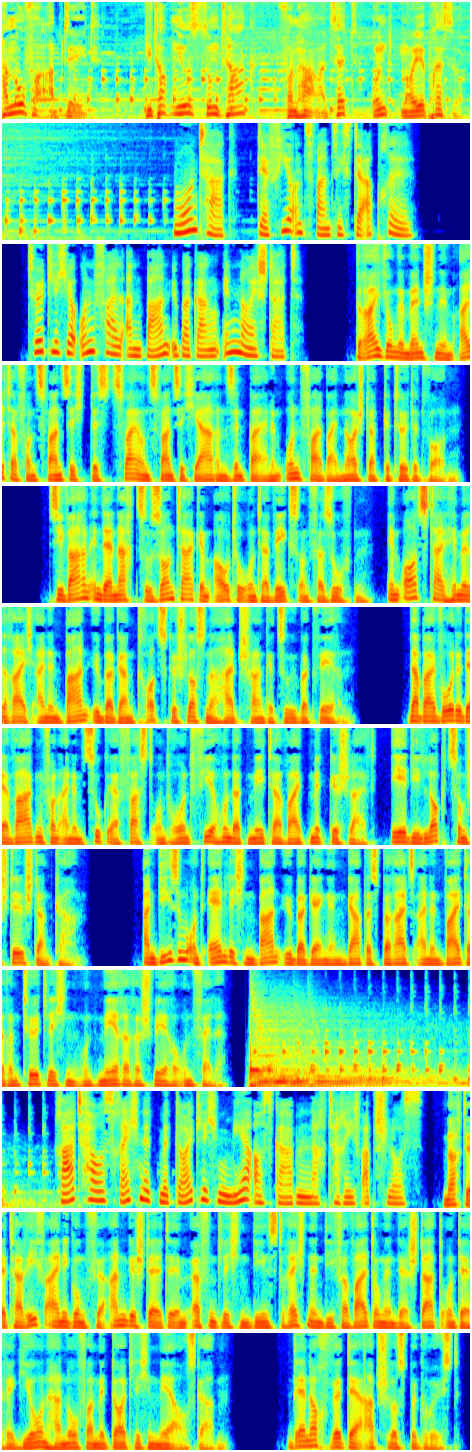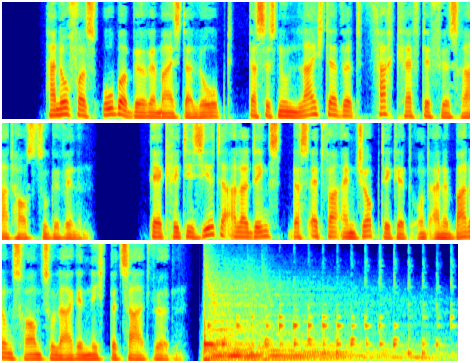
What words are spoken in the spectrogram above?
Hannover Update. Die Top-News zum Tag von HAZ und Neue Presse. Montag, der 24. April. Tödlicher Unfall an Bahnübergang in Neustadt. Drei junge Menschen im Alter von 20 bis 22 Jahren sind bei einem Unfall bei Neustadt getötet worden. Sie waren in der Nacht zu Sonntag im Auto unterwegs und versuchten, im Ortsteil Himmelreich einen Bahnübergang trotz geschlossener Halbschranke zu überqueren. Dabei wurde der Wagen von einem Zug erfasst und rund 400 Meter weit mitgeschleift, ehe die Lok zum Stillstand kam. An diesem und ähnlichen Bahnübergängen gab es bereits einen weiteren tödlichen und mehrere schwere Unfälle. Rathaus rechnet mit deutlichen Mehrausgaben nach Tarifabschluss. Nach der Tarifeinigung für Angestellte im öffentlichen Dienst rechnen die Verwaltungen der Stadt und der Region Hannover mit deutlichen Mehrausgaben. Dennoch wird der Abschluss begrüßt. Hannovers Oberbürgermeister lobt, dass es nun leichter wird, Fachkräfte fürs Rathaus zu gewinnen. Er kritisierte allerdings, dass etwa ein Jobticket und eine Ballungsraumzulage nicht bezahlt würden.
